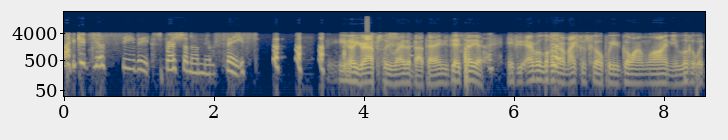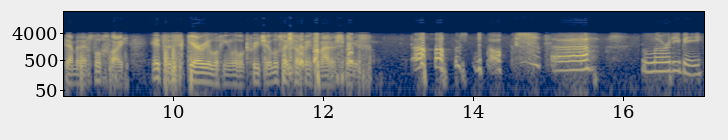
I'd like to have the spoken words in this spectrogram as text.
I could just see the expression on their face. You know, you're absolutely right about that. And I tell you, if you ever look under a microscope or you go online, and you look at what Demodex looks like. It's a scary looking little creature. It looks like something from outer space. Oh no, uh, lordy be.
